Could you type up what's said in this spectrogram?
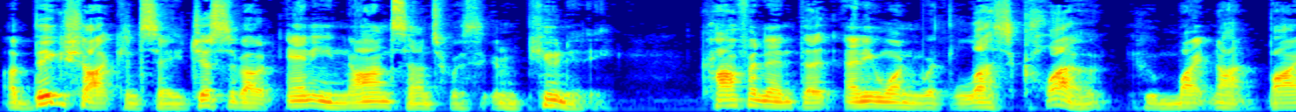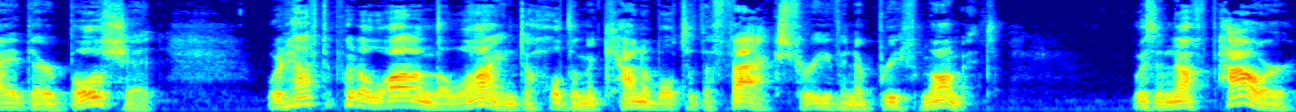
A big shot can say just about any nonsense with impunity, confident that anyone with less clout, who might not buy their bullshit, would have to put a lot on the line to hold them accountable to the facts for even a brief moment. With enough power,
